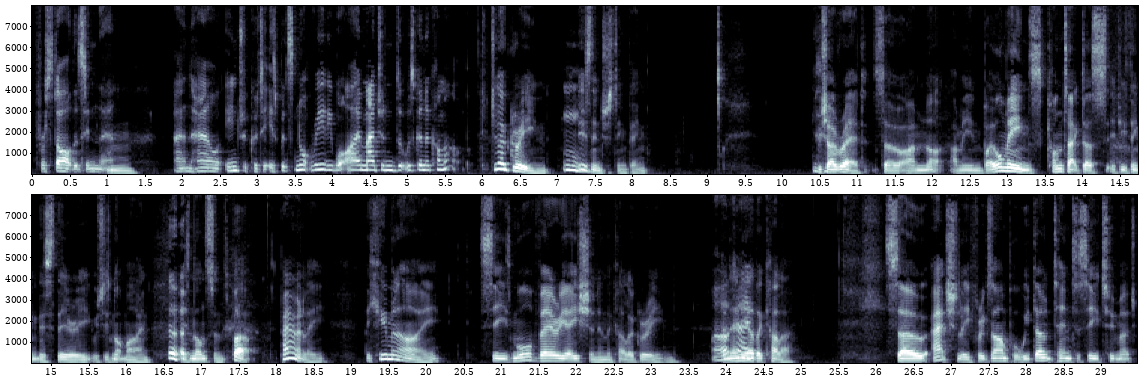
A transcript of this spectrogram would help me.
for a start that's in there, and how intricate it is. But it's not really what I imagined that was going to come up. Do you know green Mm. is an interesting thing, which I read. So I'm not. I mean, by all means, contact us if you think this theory, which is not mine, is nonsense. But apparently, the human eye sees more variation in the color green than any other color. So actually, for example, we don't tend to see too much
